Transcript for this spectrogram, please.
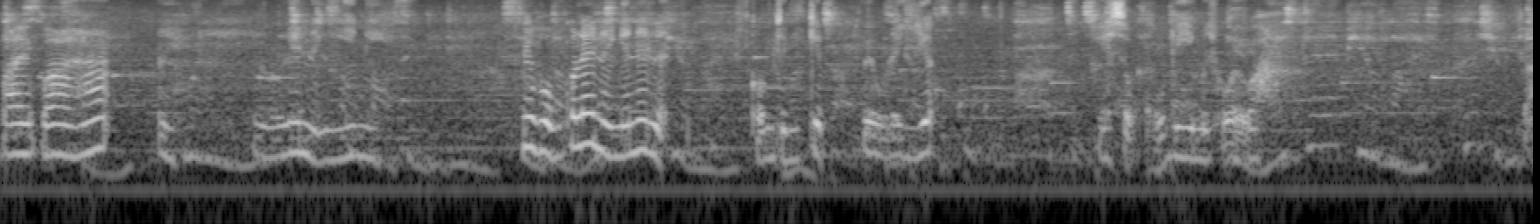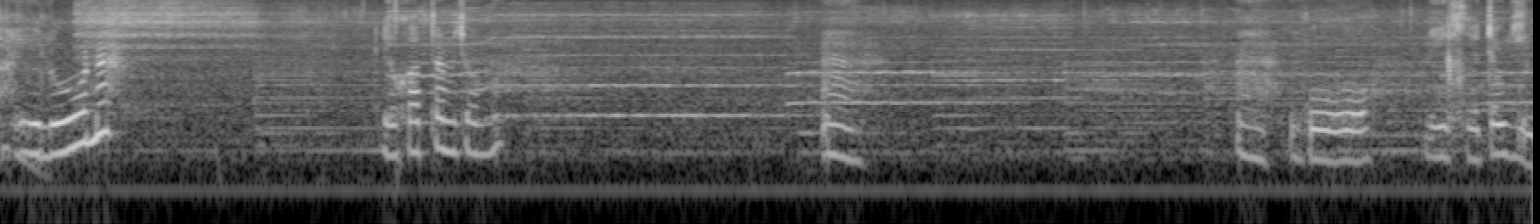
ไปไปฮะเราเล่นอย่างนี้นี่นี่ผมก็เล่นอย่างนี้นี่แหละผมถึงเก็บเวลได้เยอะไอ้ส่งโคบีมาช่วยวะจะให้รู้นะ เดี๋ยวครับท่านผู้ชมนะอ่าอ่าโอ้โหนี่คือเจ้าหญิง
